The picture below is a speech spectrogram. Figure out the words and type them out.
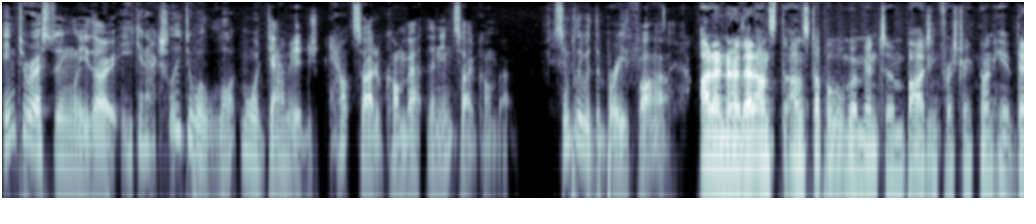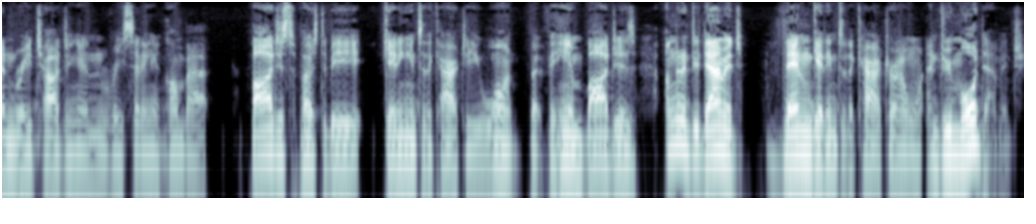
Interestingly, though, he can actually do a lot more damage outside of combat than inside combat. Simply with the breathe fire. I don't know that unst- unstoppable momentum, barging for a strength nine hit, then recharging and resetting a combat. Barge is supposed to be getting into the character you want, but for him, Barge is I'm going to do damage, then get into the character I want and do more damage.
